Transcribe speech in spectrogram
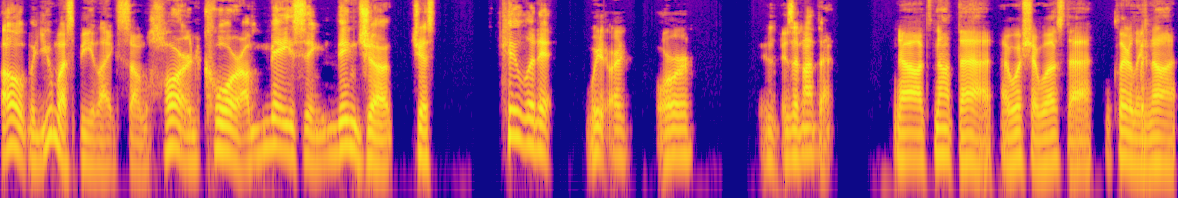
Oh, but you must be like some hardcore, amazing ninja, just killing it. We are, or is, it not that? No, it's not that. I wish I was that. Clearly not.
